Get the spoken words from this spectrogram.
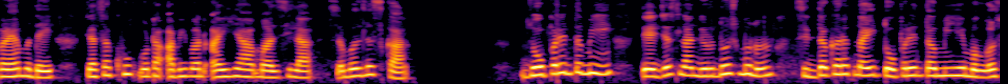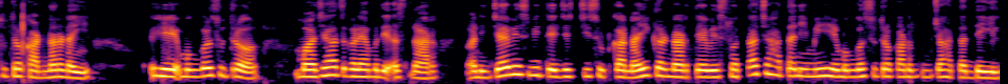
गळ्यामध्ये त्याचा खूप मोठा अभिमान आहे ह्या मानसीला. समजलंच का? जोपर्यंत मी तेजसला निर्दोष म्हणून सिद्ध करत नाही तोपर्यंत मी हे मंगळसूत्र काढणार नाही. हे मंगळसूत्र माझ्याच गळ्यामध्ये असणार आणि ज्यावेळेस मी तेजसची सुटका नाही करणार त्यावेळेस स्वतःच्या हाताने मी हे मंगळसूत्र काढून तुमच्या हातात देईल.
